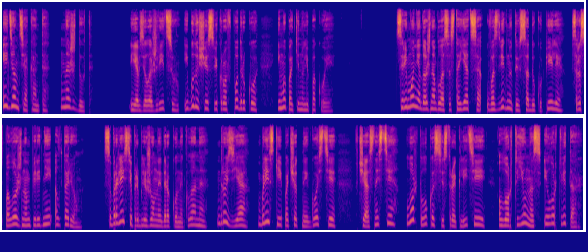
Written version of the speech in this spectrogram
Идемте, Аканта, нас ждут». Я взяла жрицу и будущую свекровь под руку, и мы покинули покои. Церемония должна была состояться у воздвигнутой в саду купели с расположенным перед ней алтарем. Собрались все приближенные драконы клана, друзья, близкие и почетные гости, в частности, лорд Лукас с сестрой Клитией, лорд Юнос и лорд Витар.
